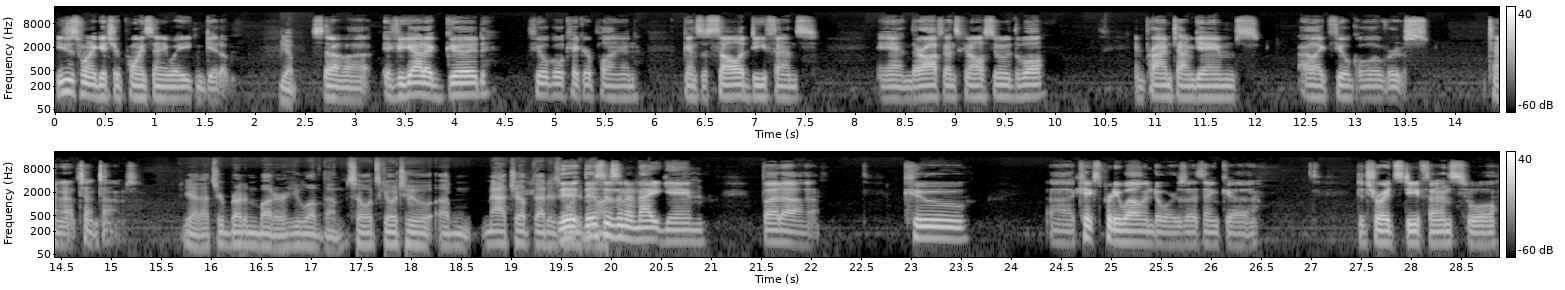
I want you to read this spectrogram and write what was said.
You just want to get your points any way you can get them. Yep. So uh, if you got a good field goal kicker playing against a solid defense, and their offense can also move the ball, in primetime games, I like field goal overs ten out of ten times. Yeah, that's your bread and butter. You love them. So let's go to a matchup that is. This, this isn't a night game, but uh, Koo uh, kicks pretty well indoors. I think uh, Detroit's defense will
